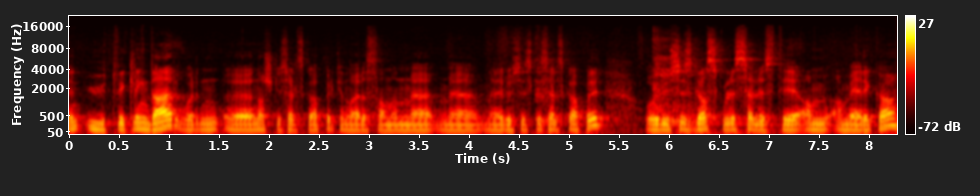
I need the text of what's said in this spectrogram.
en utvikling der hvor ø, norske selskaper kunne være sammen med, med, med, russiske selskaper, og russisk gass skulle selges til Am Amerika.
